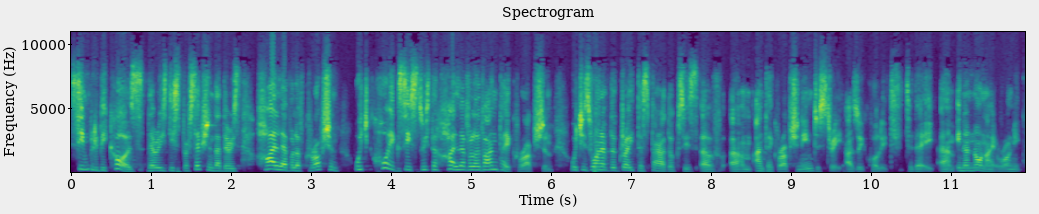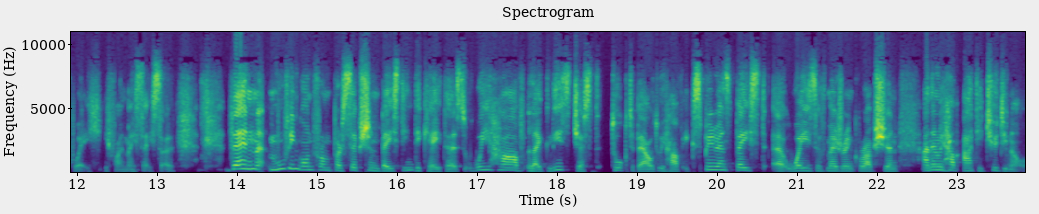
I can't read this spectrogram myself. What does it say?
simply because there is this perception that there is high level of corruption which coexists with the high level of anti-corruption which is one of the greatest paradoxes of um, anti-corruption industry as we call it today um, in a non-ironic way if i may say so. Then moving on from perception based indicators, we have, like Liz just talked about, we have experience based uh, ways of measuring corruption, and then we have attitudinal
